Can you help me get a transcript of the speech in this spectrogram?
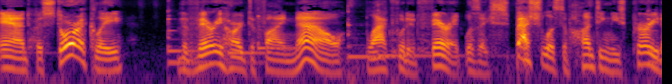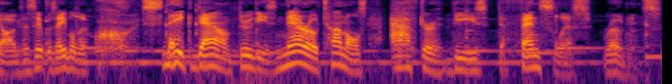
and historically, the very hard to find now black footed ferret was a specialist of hunting these prairie dogs as it was able to snake down through these narrow tunnels after these defenseless rodents.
